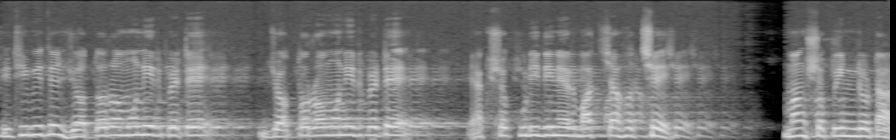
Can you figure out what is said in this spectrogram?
পৃথিবীতে যত রমণীর পেটে, যত রমণীর পেটে একশো কুড়ি দিনের বাচ্চা হচ্ছে মাংসপিণ্ডটা।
